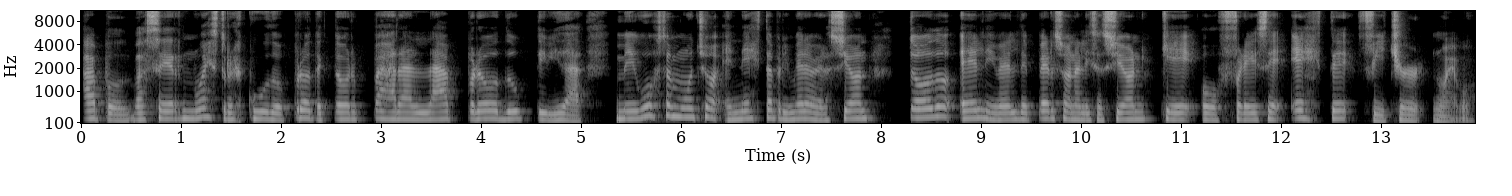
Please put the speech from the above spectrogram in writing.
Apple va a ser nuestro escudo protector para la productividad. Me gusta mucho en esta primera versión todo el nivel de personalización que ofrece este feature nuevo.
